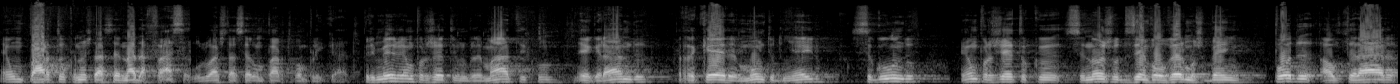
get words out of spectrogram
é um parto que não está a ser nada fácil. O Luas está a ser um parto complicado. Primeiro, é um projeto emblemático, é grande, requer muito dinheiro. Segundo, é um projeto que, se nós o desenvolvermos bem, pode alterar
